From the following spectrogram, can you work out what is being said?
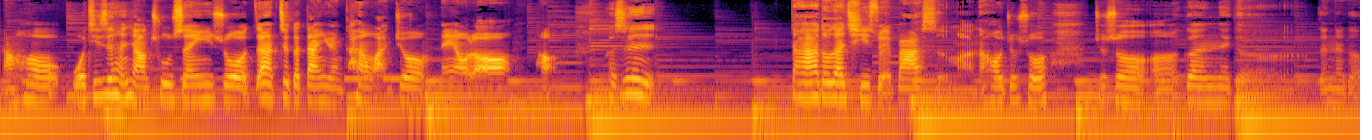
然后我其实很想出声音说，那这个单元看完就没有了哦。好，可是大家都在七嘴八舌嘛，然后就说就说呃，跟那个跟那个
